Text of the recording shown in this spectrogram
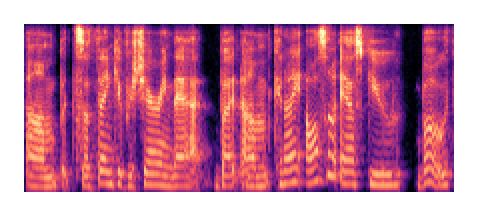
Um, but so thank you for sharing that. But um, can I also ask you both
